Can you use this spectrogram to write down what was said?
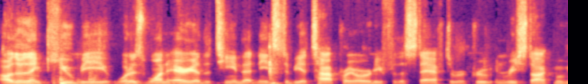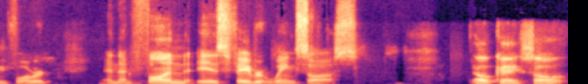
other than QB, what is one area of the team that needs to be a top priority for the staff to recruit and restock moving forward? And then fun is favorite wing sauce. Okay, so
